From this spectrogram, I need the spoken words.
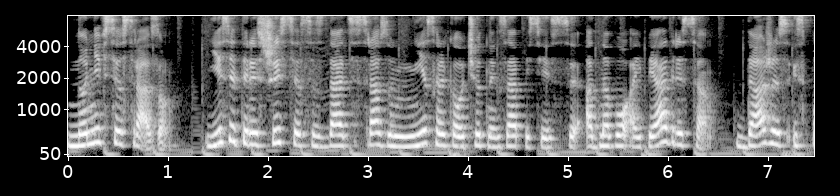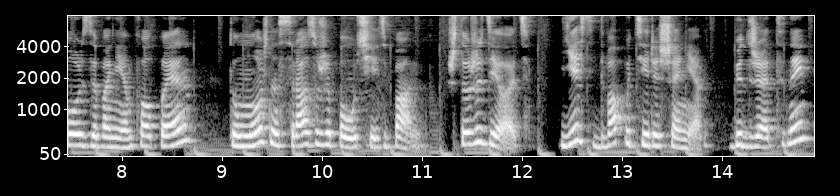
Но не все сразу. Если ты решишься создать сразу несколько учетных записей с одного IP-адреса, даже с использованием VPN, то можно сразу же получить бан. Что же делать? Есть два пути решения – бюджетный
